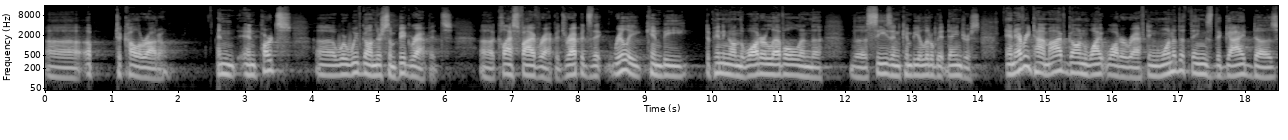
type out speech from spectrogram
uh, up to Colorado, and and parts uh, where we've gone, there's some big rapids, uh, class five rapids, rapids that really can be, depending on the water level and the the season, can be a little bit dangerous. And every time I've gone whitewater rafting, one of the things the guide does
